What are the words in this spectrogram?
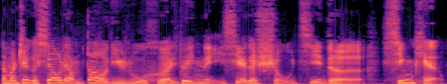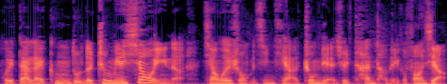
那么这个销量到底如何？对哪些的手机的芯片会带来更多的正面效应呢？将会是我们今天啊重点去探讨的一个方向。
